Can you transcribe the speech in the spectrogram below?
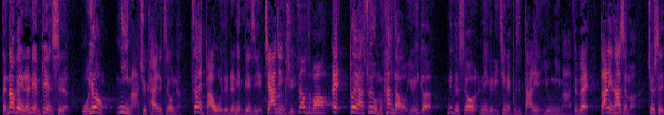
等到可以人脸辨识了，我用密码去开了之后呢？再把我的人脸辨识也加进去，这样子吗？哎，对啊，所以我们看到有一个那个时候那个李静蕾不是打脸 Yumi 吗？对不对？打脸他什么？就是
